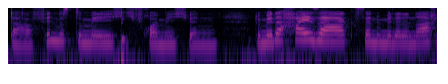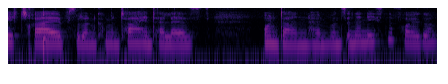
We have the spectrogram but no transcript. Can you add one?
Da findest du mich. Ich freue mich, wenn du mir da Hi sagst, wenn du mir deine Nachricht schreibst oder einen Kommentar hinterlässt. Und dann hören wir uns in der nächsten Folge.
